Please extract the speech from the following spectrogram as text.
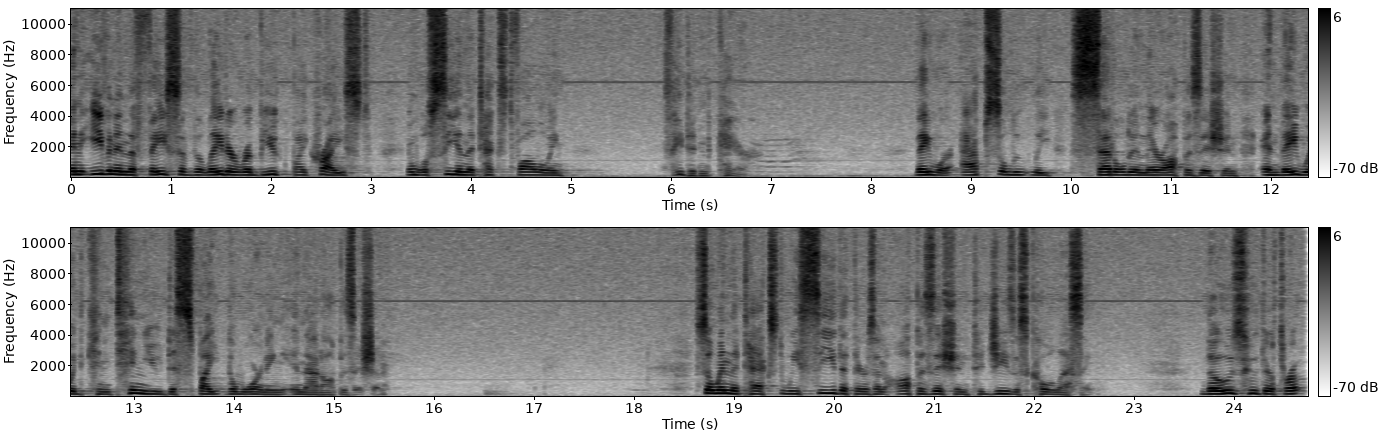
and even in the face of the later rebuke by Christ, and we'll see in the text following, they didn't care. They were absolutely settled in their opposition, and they would continue despite the warning in that opposition. So, in the text, we see that there's an opposition to Jesus coalescing. Those who their, thro-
